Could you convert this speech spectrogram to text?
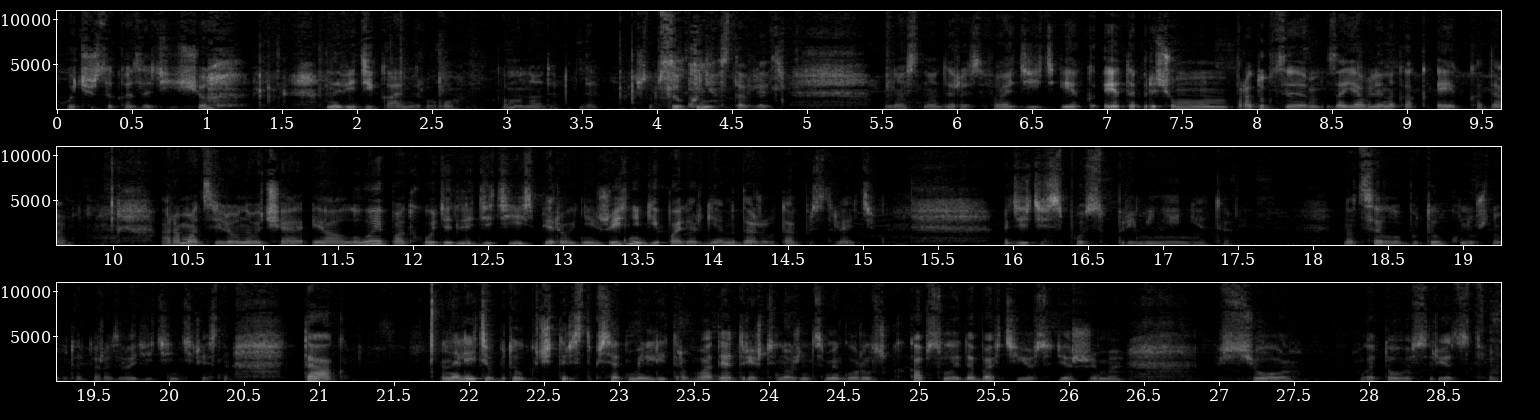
Хочешь заказать еще? Наведи камеру, О, кому надо, да? Чтобы ссылку не оставлять. У нас надо разводить. Эко, это причем продукция заявлена как эко, да. Аромат зеленого чая и алоэ подходит для детей с первых дней жизни гипоаллергена. Даже вот так, представляете? Где здесь способ применения-то? На целую бутылку нужно вот это разводить, интересно. Так, налейте в бутылку 450 мл воды, отрежьте ножницами горлышко капсулы и добавьте ее содержимое. Все, готово средство.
